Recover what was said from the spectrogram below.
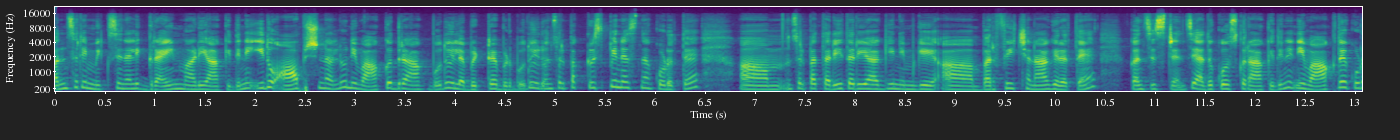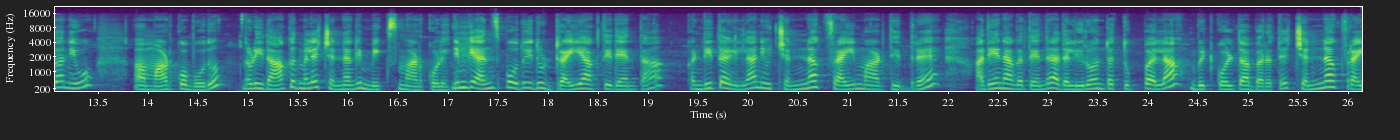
ಒಂದ್ಸರಿ ಮಿಕ್ಸಿನಲ್ಲಿ ಗ್ರೈಂಡ್ ಮಾಡಿ ಹಾಕಿದ್ದೀನಿ. ಇದು ಆಪ್ಷನಲ್ಲು ನೀವು ಹಾಕಿದ್ರೆ ಹಾಕ್ಬೋದು, ಇಲ್ಲ ಬಿಟ್ಟರೆ ಬಿಡ್ಬೋದು. ಇದೊಂದು ಸ್ವಲ್ಪ ಕ್ರಿಸ್ಪಿನೆಸ್ನ ಕೊಡುತ್ತೆ. ಸ್ವಲ್ಪ ತರಿ ತರಿಯಾಗಿ ನಿಮಗೆ ಬರ್ಫಿ ಚೆನ್ನಾಗಿರುತ್ತೆ ಕನ್ಸಿಸ್ಟೆನ್ಸಿ ಅದಕ್ಕೋಸ್ಕರ ಹಾಕಿದ್ದೀನಿ. ನೀವು ಹಾಕದೆ ಕೂಡ ನೀವು ಮಾಡ್ಕೋಬೋದು. ನೋಡಿ ಇದು ಹಾಕಿದ್ಮೇಲೆ ಚೆನ್ನಾಗಿ ಮಿಕ್ಸ್ ಮಾಡ್ಕೊಳ್ಳಿ. ನಿಮಗೆ ಅನಿಸ್ಬೋದು, ಇದು ಡ್ರೈ ಆಗ್ತಿದೆ ಅಂತ. ಖಂಡಿತ ಇಲ್ಲ. ನೀವು ಚೆನ್ನಾಗಿ ಫ್ರೈ ಮಾಡ್ತಿದ್ರೆ ಅದೇನಾಗುತ್ತೆ ಅಂದರೆ ಅದರಲ್ಲಿರೋವಂಥ ತುಪ್ಪ ಎಲ್ಲ ಬಿಟ್ಕೊಳ್ತಾ ಬರುತ್ತೆ. ಚೆನ್ನಾಗಿ ಫ್ರೈ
